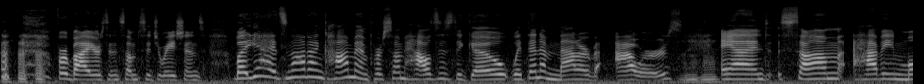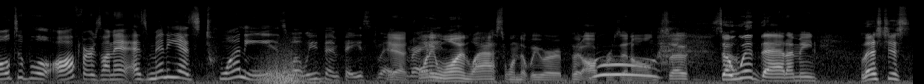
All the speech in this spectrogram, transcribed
for buyers in some situations. But yeah, it's not uncommon for some houses to go within a matter of hours, mm -hmm. and some having multiple offers on it. As many as 20 is what we've been faced with. Yeah, right? 21 last one that we were put offers Ooh. in on. So so with that, I mean, let's just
